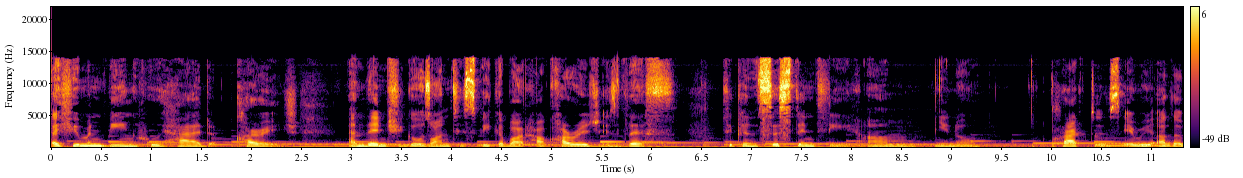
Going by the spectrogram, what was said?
a human being who had courage and then she goes on to speak about how courage is this to consistently, um, you know, practice every other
